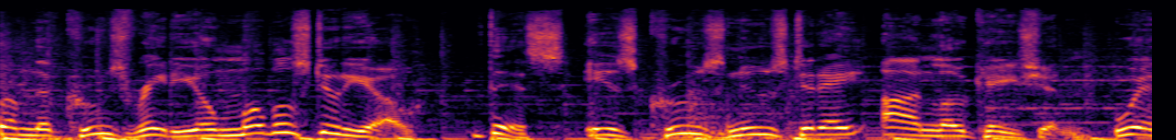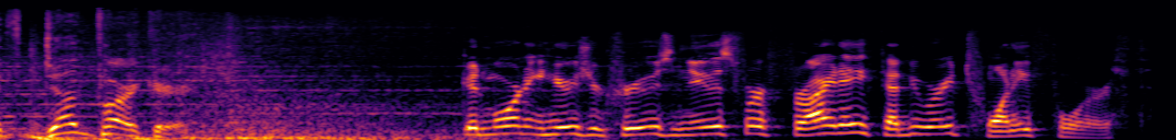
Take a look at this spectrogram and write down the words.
From the Cruise Radio mobile studio, this is Cruise News Today on location with Doug Parker. Good morning. Here's your cruise news for Friday, February 24th.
